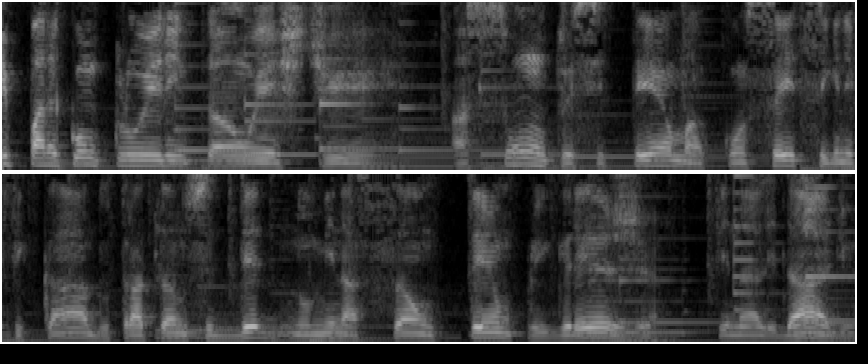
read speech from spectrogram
E para concluir então este assunto, esse tema, conceito, significado, tratando-se de denominação, templo, igreja, finalidade,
